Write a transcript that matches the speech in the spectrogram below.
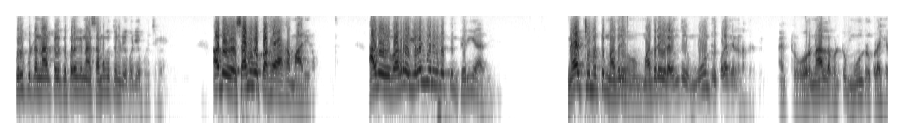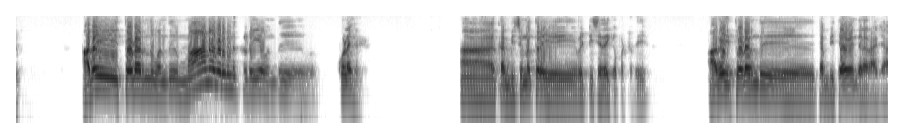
குறிப்பிட்ட நாட்களுக்கு பிறகு நான் சமூகத்தினுடைய கொடியை பிடிச்சிருவேன் அது சமூக பகையாக மாறிடும். அது வர்ற இளைஞர்களுக்கும் தெரியாது. நேற்று மட்டும் மதுரை மதுரையில வந்து மூன்று கொலைகள் நடந்திருக்கு. நேற்று ஒரு நாள்ல மட்டும் மூன்று கொலைகள். அதை தொடர்ந்து வந்து மாணவர்களுக்கிடையே வந்து கொலைகள். தம்பி சின்னத்துறை வெட்டி சிதைக்கப்பட்டது. அதை தொடர்ந்து தம்பி தேவேந்திர ராஜா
